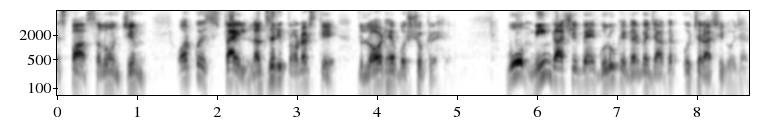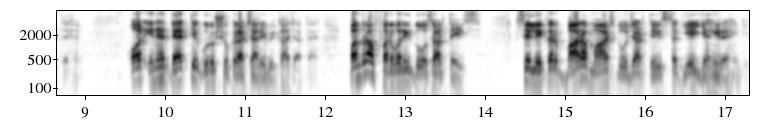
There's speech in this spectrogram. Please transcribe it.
spa, salon, gym और कोई स्टाइल, लग्जरी प्रोडक्ट्स के जो लॉर्ड है, वो शुक्र है। वो मीन राशि में गुरु के घर में जाकर उच्च राशि हो जाते हैं और इन्हें दैत्य गुरु शुक्राचार्य भी कहा जाता है। 15 फरवरी 2023 से लेकर 12 मार्च 2023 तक ये यहीं रहेंगे।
